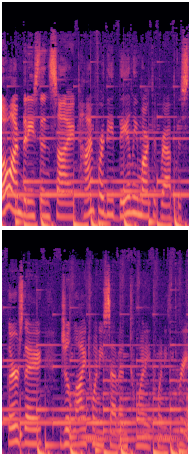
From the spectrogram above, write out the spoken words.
Hello, I'm Denise Inside. Time for the daily market wrap this Thursday, July 27, 2023.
